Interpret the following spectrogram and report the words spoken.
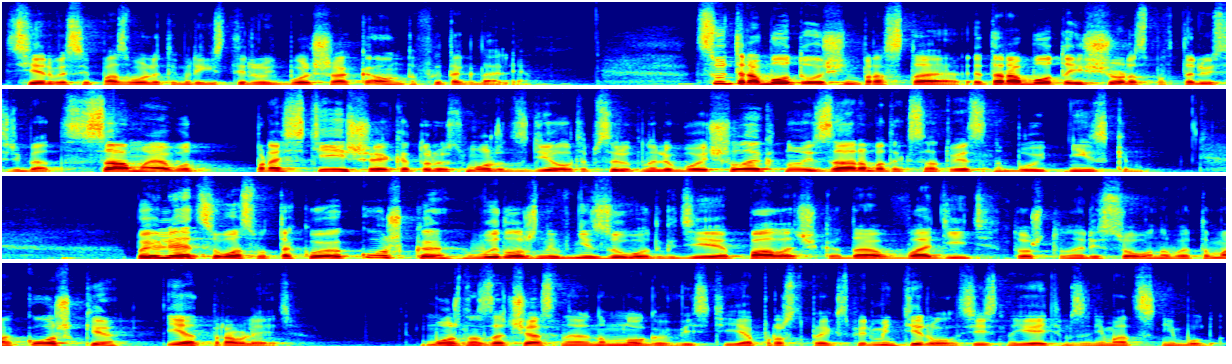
сервисы позволят им регистрировать больше аккаунтов и так далее. Суть работы очень простая. Эта работа, еще раз повторюсь, ребят, самая вот простейшая, которую сможет сделать абсолютно любой человек, но и заработок, соответственно, будет низким. Появляется у вас вот такое окошко, вы должны внизу, вот где палочка, да, вводить то, что нарисовано в этом окошке и отправлять. Можно за час, наверное, много ввести. Я просто поэкспериментировал, естественно, я этим заниматься не буду.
